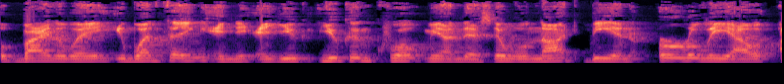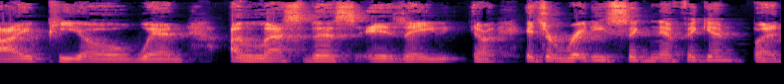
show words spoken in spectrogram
Oh, by the way, one thing, and you you can quote me on this: there will not be an early out IPO when unless this is a you know it's already significant, but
